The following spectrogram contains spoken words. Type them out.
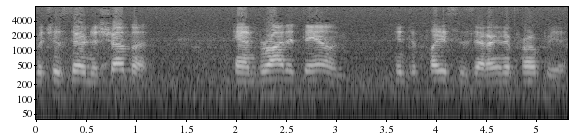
which is their neshama, and brought it down into places that are inappropriate.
